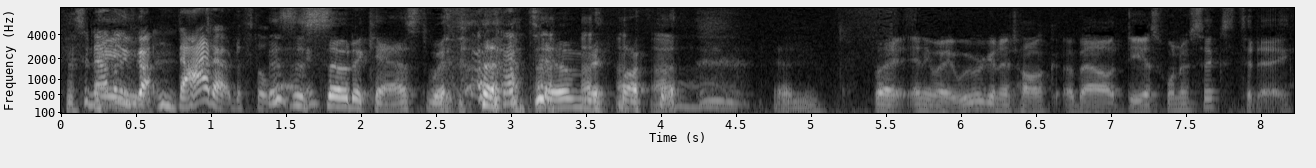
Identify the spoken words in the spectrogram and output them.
had- So now that we've gotten that out of the This way. This is SodaCast with Tim and Martha. And but anyway, we were going to talk about DS106 today.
